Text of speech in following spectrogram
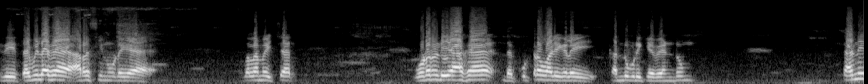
இதை தமிழக அரசினுடைய முதலமைச்சர் உடனடியாக இந்த குற்றவாளிகளை கண்டுபிடிக்க வேண்டும். தனி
